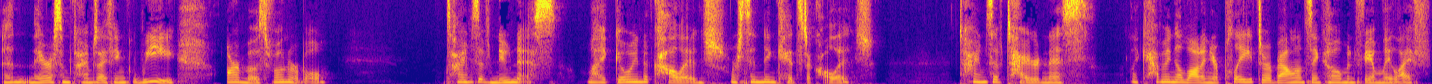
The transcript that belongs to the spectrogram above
And there are some times I think we are most vulnerable. Times of newness, like going to college or sending kids to college times of tiredness, like having a lot on your plate or balancing home and family life,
